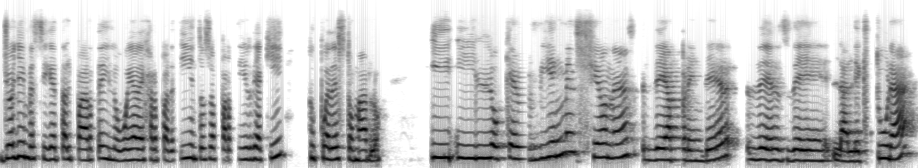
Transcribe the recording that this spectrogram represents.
yo ya investigué tal parte y lo voy a dejar para ti, entonces a partir de aquí tú puedes tomarlo. Y, lo que bien mencionas de aprender desde la lectura,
